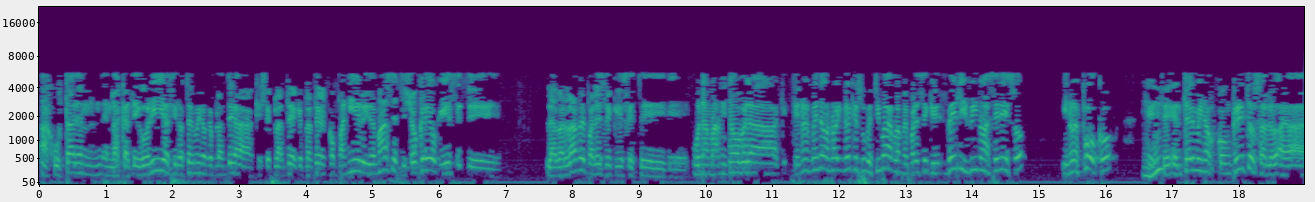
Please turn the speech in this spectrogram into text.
ajustar en, en las categorías y los términos que plantea que se plantea que plantea el compañero y demás. Este, yo creo que es este la verdad me parece que es este una maniobra que, que no es menor, no hay, no hay que subestimarla. Me parece que Vélez vino a hacer eso y no es poco. Este, en términos concretos a lo- a-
